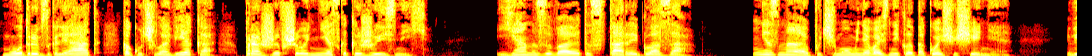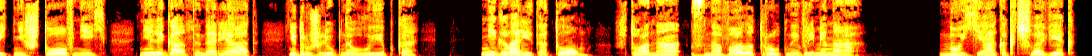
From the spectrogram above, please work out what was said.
мудрый взгляд, как у человека, прожившего несколько жизней. Я называю это «старые глаза». Не знаю, почему у меня возникло такое ощущение. Ведь ничто в ней, ни элегантный наряд, ни дружелюбная улыбка, не говорит о том, что она знавала трудные времена. Но я, как человек,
